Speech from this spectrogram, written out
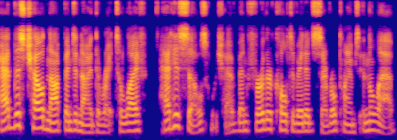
Had this child not been denied the right to life, had his cells, which have been further cultivated several times in the lab,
